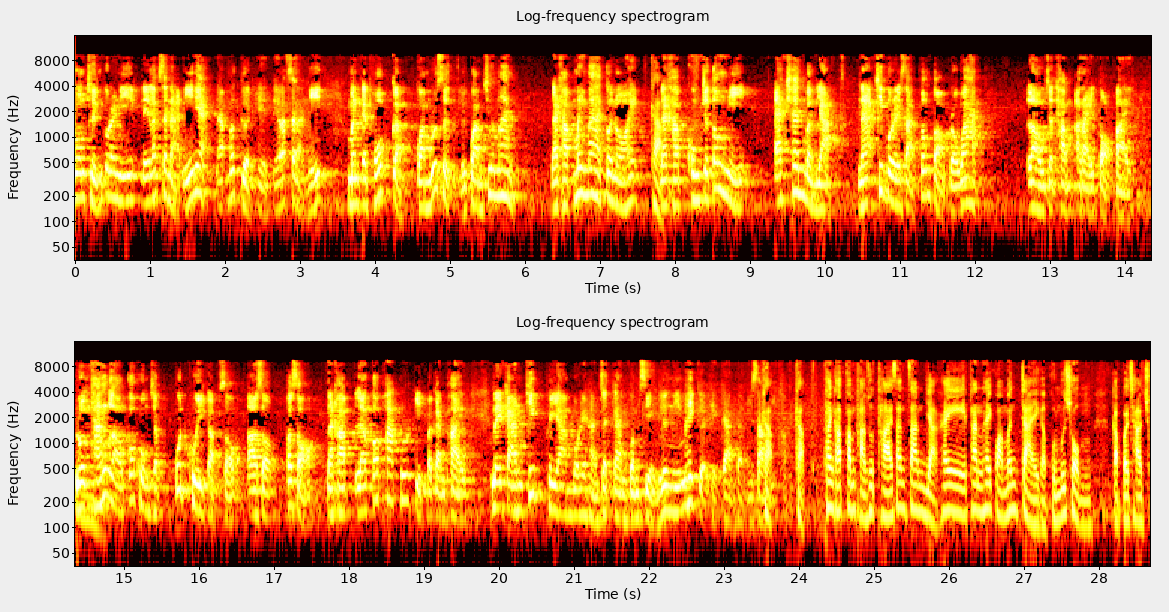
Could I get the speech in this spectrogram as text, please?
รวมถึงกรณีในลักษณะนี้เนี่ยนะเมื่อเกิดเหตุในลักษณะนี้ มันกระทบกับความรู้สึกหรือความเชื่อมั่นนะครับ ไม่มากก็น้อยครับนะครับ คงจะต้องมีแอคชั่นบางอย่างนะที่บริษัทต้องตอบเราว่า เราจะทำอะไรต่อไป รวมทั้งเราก็คงจะพูดคุยกับสอ่อสกสนะครับ แล้วก็ภาคธุรกิจประกันภัย ในการที่พยายามบริหารจัดการความเสี่ยงเรื่องนี้ไม่ให้เกิดเหตุการณ์แบบนี้ซ้ำอีกครับครับ ท่านครับคำถามสุดท้ายสั้น ๆ อยากให้ท่านให้ความมั่นใจกับคุณผู้ชมกับประชาช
